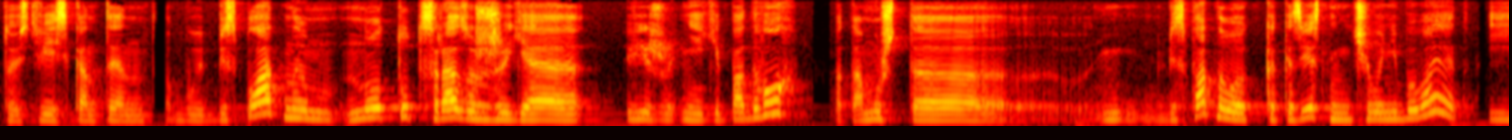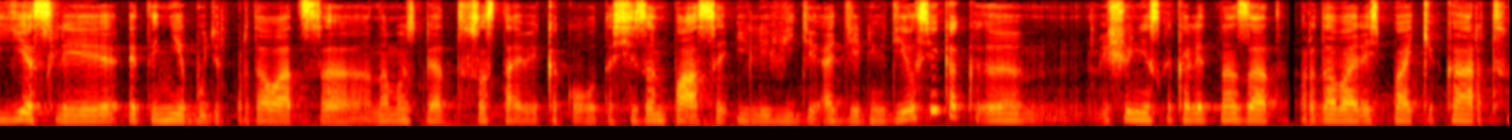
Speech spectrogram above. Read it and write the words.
то есть весь контент будет бесплатным, но тут сразу же я вижу некий подвох, потому что э, бесплатного, как известно, ничего не бывает. И если это не будет продаваться, на мой взгляд, в составе какого-то сезон-пасса или в виде отдельных DLC, как э, еще несколько лет назад продавались паки карт,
